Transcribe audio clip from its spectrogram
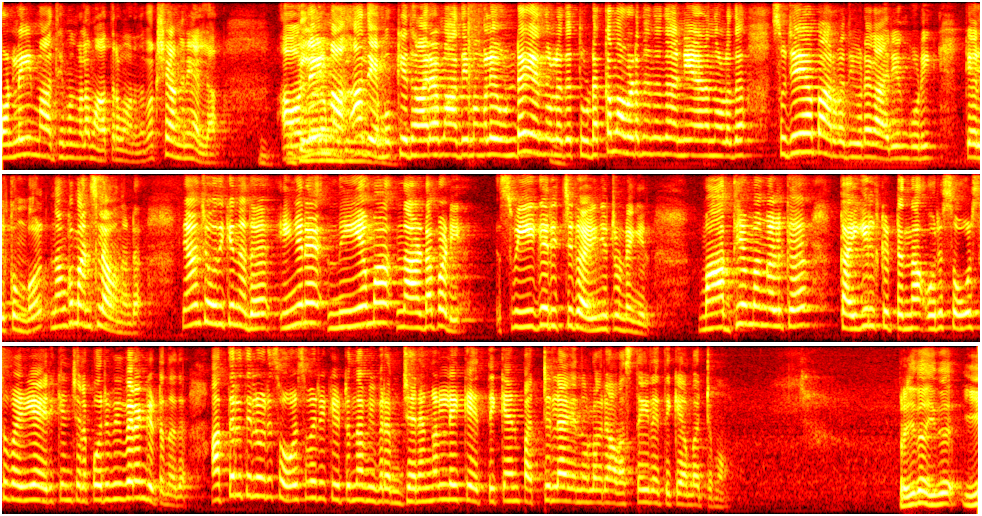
ഓൺലൈൻ മാധ്യമങ്ങളെ മാത്രമാണെന്ന്. പക്ഷേ അങ്ങനെയല്ല. ഓൺലൈൻ അതെ മുഖ്യധാര മാധ്യമങ്ങളെ ഉണ്ട് എന്നുള്ളത് തുടക്കം അവിടെ നിന്ന് തന്നെയാണെന്നുള്ളത് സുജയ പാർവതിയുടെ കാര്യം കൂടി കേൾക്കുമ്പോൾ നമുക്ക് മനസ്സിലാവുന്നുണ്ട്. ഞാൻ ചോദിക്കുന്നത് ഇങ്ങനെ നിയമ നടപടി സ്വീകരിച്ചു കഴിഞ്ഞിട്ടുണ്ടെങ്കിൽ മാധ്യമങ്ങൾക്ക് കയ്യിൽ കിട്ടുന്ന ഒരു സോഴ്സ് വഴിയായിരിക്കും ചിലപ്പോൾ ഒരു വിവരം കിട്ടുന്നത്. അത്തരത്തിലൊരു സോഴ്സ് വഴി കിട്ടുന്ന വിവരം ജനങ്ങളിലേക്ക് എത്തിക്കാൻ പറ്റില്ല എന്നുള്ള ഒരു അവസ്ഥയിൽ എത്തിക്കാൻ പറ്റുമോ? പ്രജിത ഇത് ഈ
